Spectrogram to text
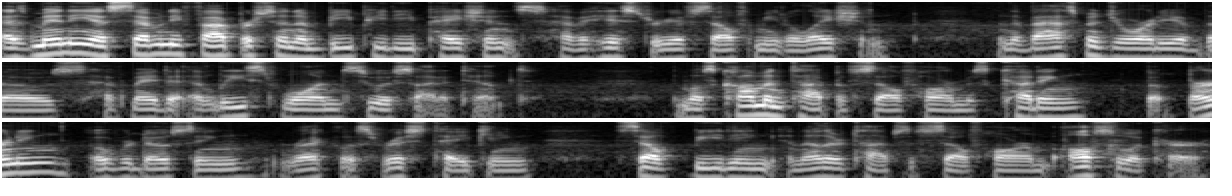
As many as 75% of BPD patients have a history of self mutilation, and the vast majority of those have made at least one suicide attempt. The most common type of self harm is cutting, but burning, overdosing, reckless risk taking, self beating, and other types of self harm also occur.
